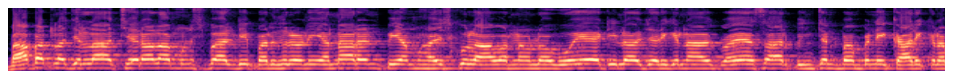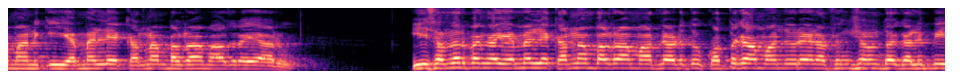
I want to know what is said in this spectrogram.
బాపట్ల జిల్లా చీరాల మున్సిపాలిటీ పరిధిలోని ఎన్ఆర్ఎన్పిఎం హై స్కూల్ ఆవరణంలో ఓఏటీలో జరిగిన వైఎస్ఆర్ పింఛన్ పంపిణీ కార్యక్రమానికి ఎమ్మెల్యే కన్నం బలరాం హాజరయ్యారు. ఈ సందర్భంగా ఎమ్మెల్యే కన్నం బలరాం మాట్లాడుతూ కొత్తగా మంజూరైన పెన్షన్లతో కలిపి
